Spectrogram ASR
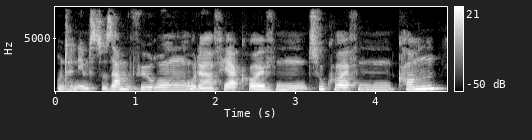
Unternehmenszusammenführungen oder Verkäufen, Zukäufen kommen,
